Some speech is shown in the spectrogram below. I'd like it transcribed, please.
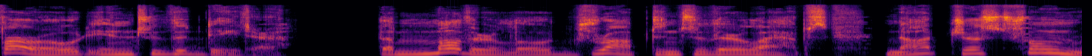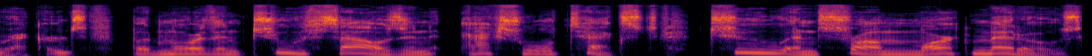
burrowed into the data. The mother lode dropped into their laps, not just phone records, but more than 2,000 actual texts to and from Mark Meadows,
